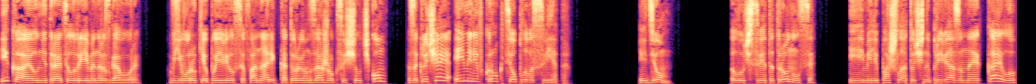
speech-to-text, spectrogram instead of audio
И Кайл не тратил время на разговоры. В его руке появился фонарик, который он зажег со щелчком, заключая Эмили в круг теплого света. «Идем», Луч света тронулся, и Эмили пошла точно привязанная к Кайлу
